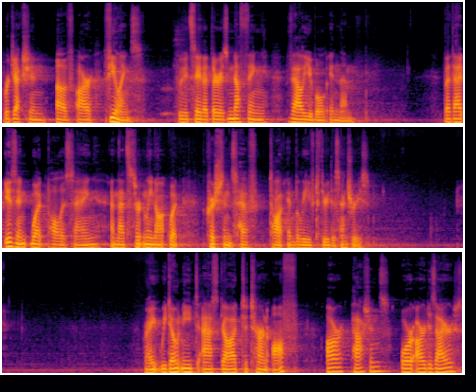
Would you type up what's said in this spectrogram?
rejection of our feelings. We would say that there is nothing valuable in them. But that isn't what Paul is saying, and that's certainly not what Christians have taught and believed through the centuries. Right? We don't need to ask God to turn off our passions or our desires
